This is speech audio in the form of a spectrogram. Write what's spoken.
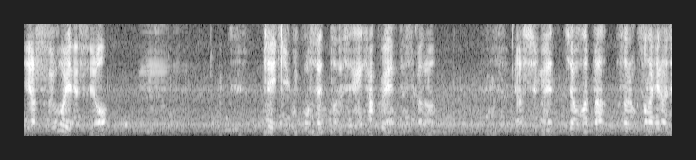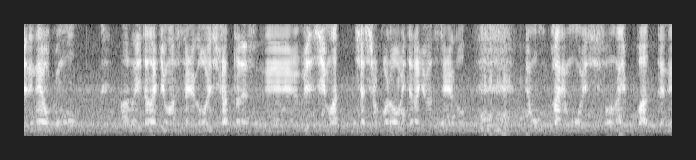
いや、すごいですよ。うん。ケーキ5個セットで1100円ですから。よし、めっちゃまた、それその日のうちにね、僕もあのいただきましたけど、美味しかったですね。宇治抹茶ショコラをいただきましたけど、でも他にも美味しそうないっぱいあってね、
